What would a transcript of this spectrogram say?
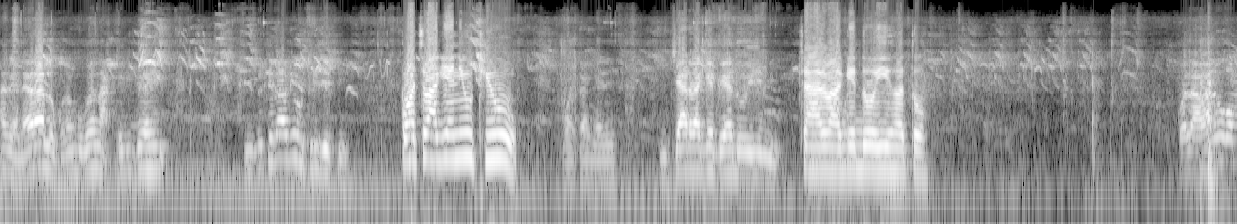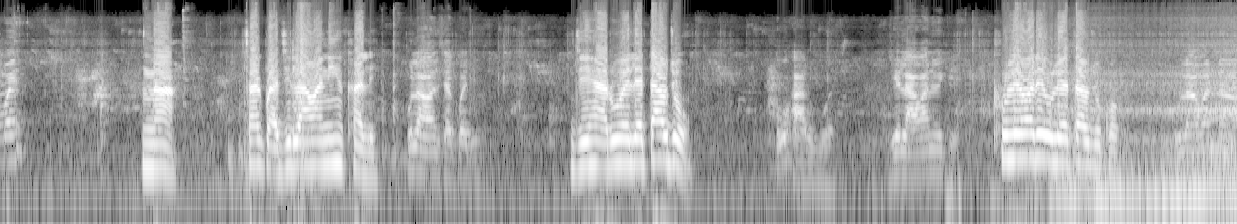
આ વહેલા લોકો બુગડા નાખી દીધો તો કેટલા વાગે ઉઠી જતી? પાંચ વાગ્યાની ઉઠ્યું. પાંચ વાગે ચાર વાગે બે દોઈ ની ચાર વાગે દોઈ હતો. કોઈ લાવવાનું કમાઈ ના શાકભાજી લાવવાની ખાલી. કોઈ લાવવાનું શાકભાજી? જે સારું હોય લેતા આવજો. શું સારું હોય? જે લાવવાનું હોય કે? ફૂલેવર એવું લેતા આવજો કો ફુલાવરના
